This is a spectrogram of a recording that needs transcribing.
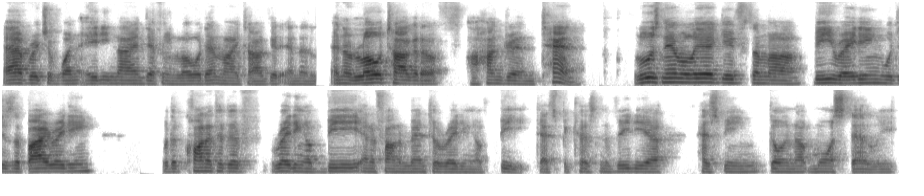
average of 189, definitely lower than my target, and a, and a low target of 110. Louis Navellier gives them a B rating, which is a buy rating, with a quantitative rating of B and a fundamental rating of B. That's because NVIDIA has been going up more steadily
